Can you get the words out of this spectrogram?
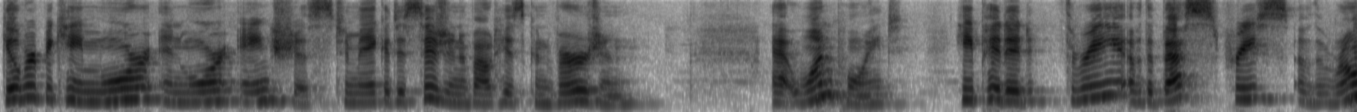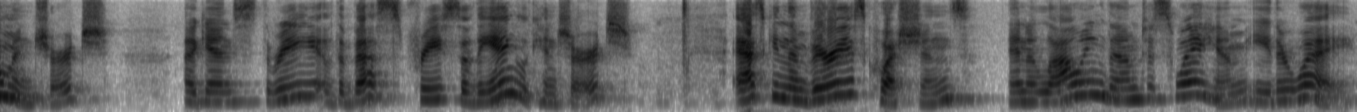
Gilbert became more and more anxious to make a decision about his conversion. At one point, he pitted three of the best priests of the Roman Church against three of the best priests of the Anglican Church, asking them various questions and allowing them to sway him either way.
